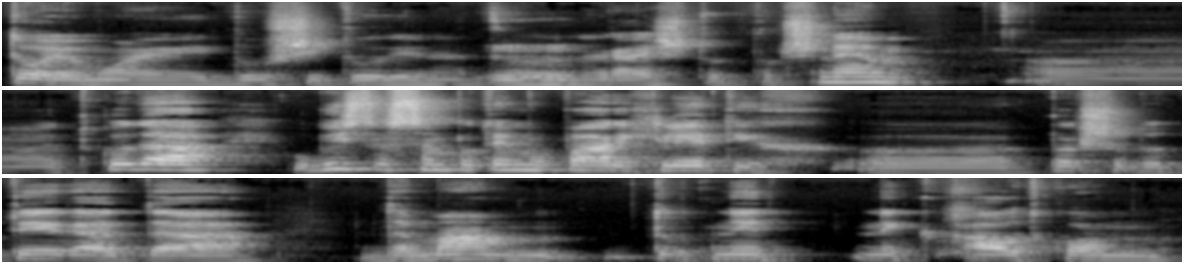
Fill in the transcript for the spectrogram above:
To je v moji duši tudi, ne, to Mhm. ne rajš tudi počnem. Uh, tako da v bistvu sem potem v parih letih uh, prišel do tega, da, da imam tudi ne, nek outcome, uh,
